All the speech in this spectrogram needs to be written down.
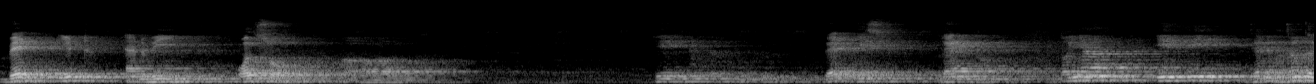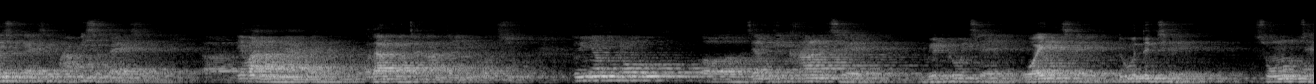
weight it and we also weight this length તો અહીંયા એ રીતે જેને વજન કરી શકાય છે, માપી શકાય છે તેવા નામને આપણે પદાર્થવાચક નામ તરીકે ઓળખશું તો અહીંયા મિત્રો જેમ કે ખાંડ છે, મીઠું છે, ઓઇલ છે, દૂધ છે, સોનું છે,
